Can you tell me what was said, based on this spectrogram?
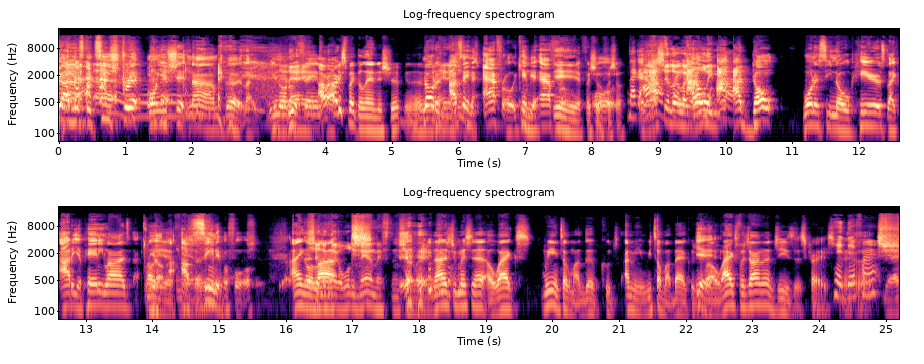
got Mr. T strip on your shit. Nah, I'm good. Like, you know what Yeah. I'm saying? I, I respect the landing strip. You know what I no, mean? the, I'm saying the afro. It can't be an afro. yeah, yeah, yeah, for sure, Or- for sure. Like And I that don't shit look like think- I a woolly- don't. I, I don't want to see no hairs like out of your panty lines. Oh, Yo, yeah, I, have yeah. seen it before. I ain't gonna look lie. like a woolly mammoth and shit. Like. now that you mention that, a wax we ain't talking about good coochie. I mean, we talking about bad coochie. Yeah. But wax vagina, Jesus Christ. Hit man. different? Yeah, He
